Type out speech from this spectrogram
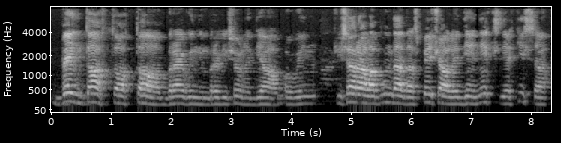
28 ottobre, quindi in previsione di Halloween, ci sarà la puntata speciale di NXT e chissà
